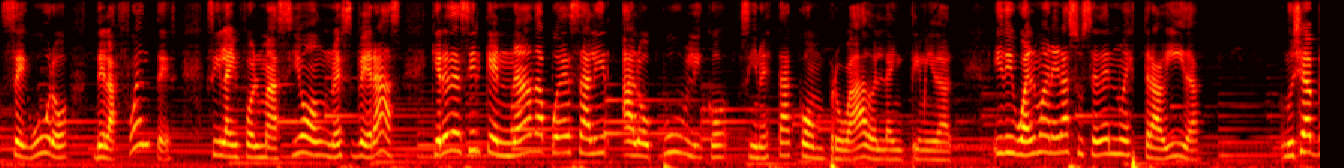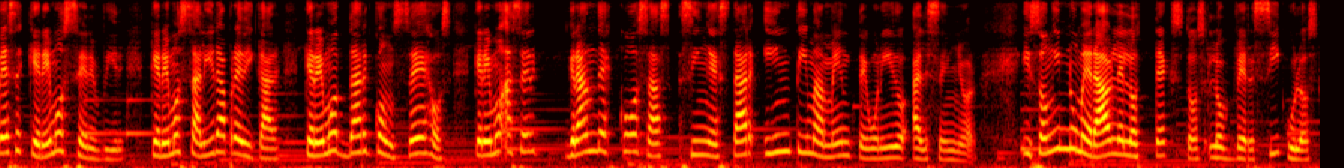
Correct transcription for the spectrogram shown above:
seguro de las fuentes. Si la información no es veraz, quiere decir que nada puede salir a lo público si no está comprobado en la intimidad. Y de igual manera sucede en nuestra vida. Muchas veces queremos servir, queremos salir a predicar, queremos dar consejos, queremos hacer grandes cosas sin estar íntimamente unidos al Señor. Y son innumerables los textos, los versículos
